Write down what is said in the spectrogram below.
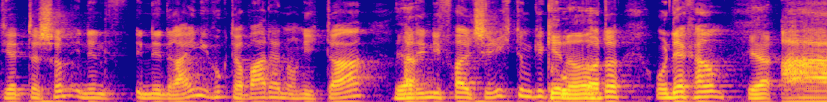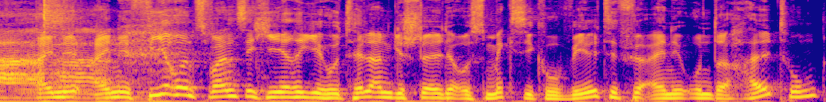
die hat da schon in den, in den reingeguckt, da war der noch nicht da, Ja. hat in die falsche Richtung geguckt, Genau. oder? Und der kam, Ja. Eine, eine 24-jährige Hotelangestellte aus Mexiko wählte für eine Unterhaltung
